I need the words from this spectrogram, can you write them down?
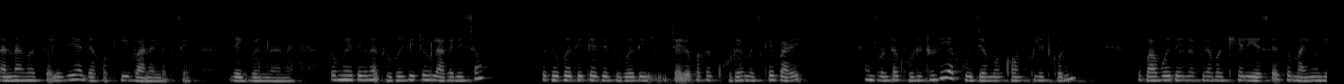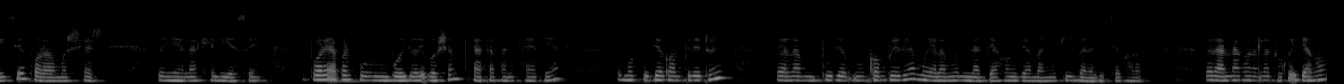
রান্নাঘর চলে যেয়ে দেখো কী বানে লাগছে দেখবেন না তো মেয়ে দেখুন ধূপেদিটাও লাগিয়ে নিছাম তো ধূপেদিটা যে ধূপেদি চারিপাখে ঘুরে মেসকে বাড়ি, সম্পূর্ণটা ঘুরে টুরি আর পূজা মোর কমপ্লিট করি। তো বাবু দেখুন ফির আবার খেলি আছে, তো মাইও গেছে পড়া আমার শেষ। তো ইয়েলা খেলি আছে। তো পরে আবার বই ধরে বসাম চাটা পানি খাইয়া দিয়া। তো মোর পূজা কমপ্লিট হল তো এলাম পূজা কমপ্লিট হয়ে মুই এলাম না দেখং যে মাইও কী বানাই দিচ্ছে ঘৰত তো রান্নাঘর এলা ঢুকেই দেখং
